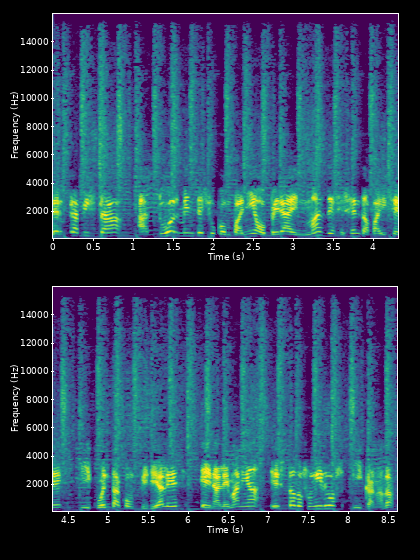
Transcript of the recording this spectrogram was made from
Tercera pista, actualmente su compañía opera en más de 60 países y cuenta con filiales en Alemania, Estados Unidos y Canadá.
